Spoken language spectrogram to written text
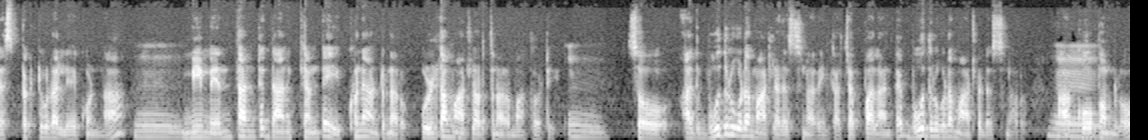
రెస్పెక్ట్ కూడా లేకుండా మేము. ఎంత అంటే దానికంటే ఎక్కువనే అంటున్నారు. ఉల్టా మాట్లాడుతున్నారు మాతోటి. సో అది బూదులు కూడా మాట్లాడేస్తున్నారు ఇంకా. చెప్పాలంటే బూదులు కూడా మాట్లాడేస్తున్నారు. ఆ కోపంలో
